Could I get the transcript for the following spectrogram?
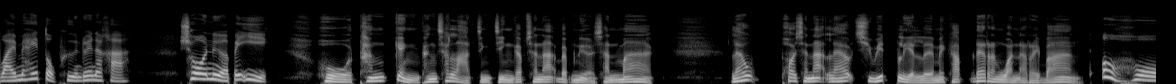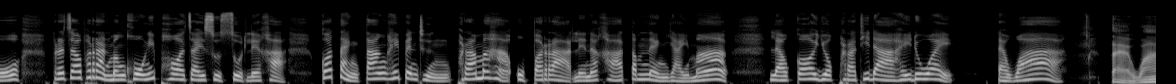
ไว้ไม่ให้ตกพื้นด้วยนะคะ โชว์เหนือไปอีก โห ทั้งเก่งทั้งฉลาดจริง ๆ ครับชนะแบบเหนือชั้นมาก แล้วพอชนะแล้วชีวิตเปลี่ยนเลยไหมครับ ได้รางวัลอะไรบ้าง โอ้โห พระเจ้าพระรันมังคงนี่พอใจสุดๆเลยค่ะ ก็แต่งตั้งให้เป็นถึงพระมหาอุปราชเลยนะคะตำแหน่งใหญ่มาก แล้วก็ยกพระธิดาให้ด้วย แต่ว่า แต่ว่า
